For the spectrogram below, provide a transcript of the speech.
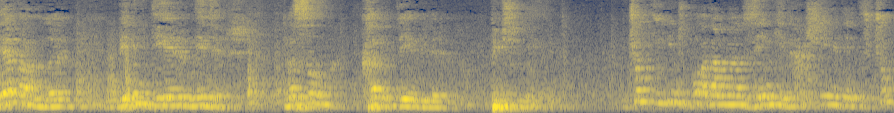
devamlı benim değerim nedir? Nasıl kanıtlayabilirim? Peşindeyim. Çok ilginç bu adamlar zengin, her şeye yetmiş, çok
